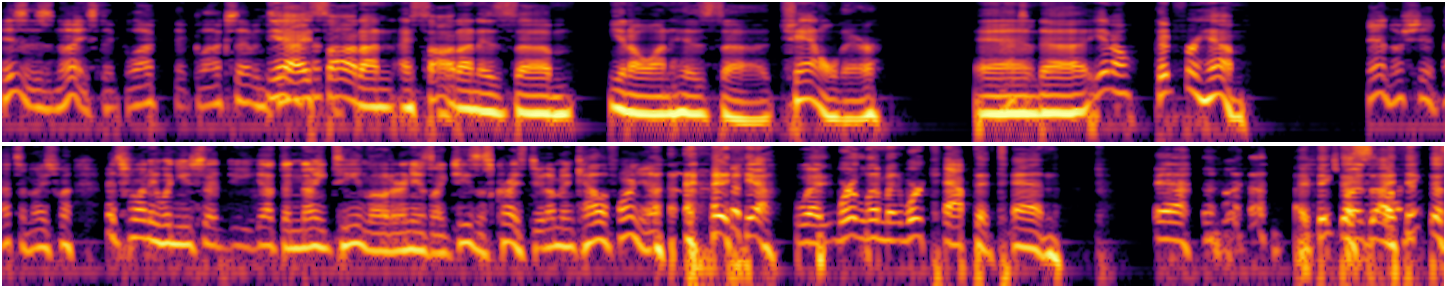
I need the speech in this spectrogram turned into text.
His is nice. The Glock, the Glock 17. Yeah, I saw it on. I saw it on his, um, you know, on his uh, channel there, and uh, you know, good for him. Yeah, no shit. That's a nice one. It's funny when you said you got the 19 loader, and he was like, "Jesus Christ, dude, I'm in California." yeah, we're, we're limit. We're capped at 10. Yeah. I think the I think the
